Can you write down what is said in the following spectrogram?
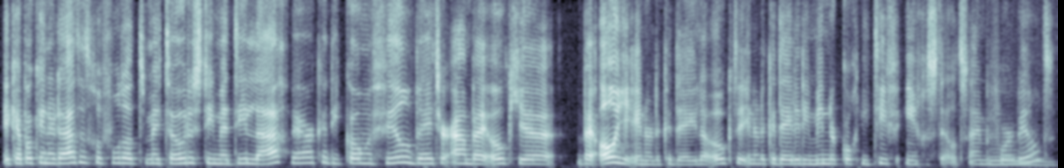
Ik heb ook inderdaad het gevoel dat methodes die met die laag werken, die komen veel beter aan bij ook je, bij al je innerlijke delen. Ook de innerlijke delen die minder cognitief ingesteld zijn, bijvoorbeeld. Hmm.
